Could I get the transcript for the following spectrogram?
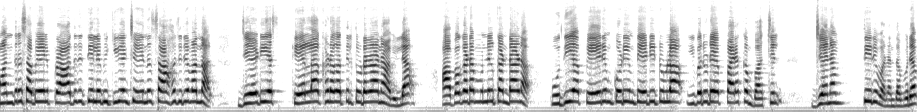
മന്ത്രിസഭയിൽ പ്രാതിനിധ്യം ലഭിക്കുകയും ചെയ്യുന്ന സാഹചര്യം വന്നാൽ ജെ ഡി എസ് കേരള ഘടകത്തിൽ തുടരാനാവില്ല. അപകടം മുന്നിൽ കണ്ടാണ് പുതിയ പേരും കൊടിയും തേടിയിട്ടുള്ള ഇവരുടെ പരക്കം പാച്ചിൽ ജനം തിരുവനന്തപുരം.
